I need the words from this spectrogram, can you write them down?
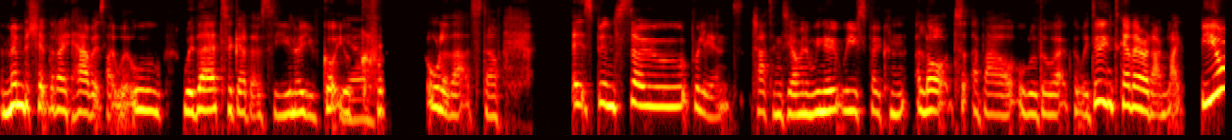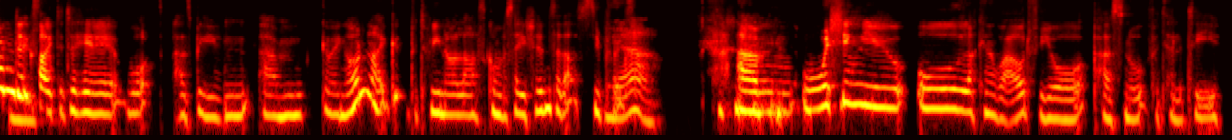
the membership that I have, it's like we're all we're there together. So you know, you've got your yeah. all of that stuff it's been so brilliant chatting to you. I mean, we know we've spoken a lot about all of the work that we're doing together, and I'm like beyond mm. excited to hear what has been um, going on, like between our last conversation. So that's super yeah. Um, wishing you all the luck in the world for your personal fertility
